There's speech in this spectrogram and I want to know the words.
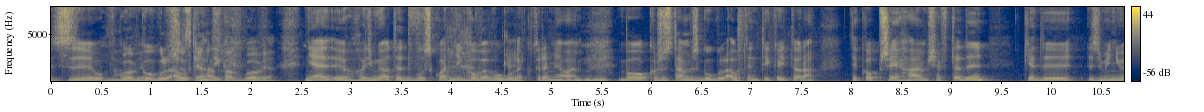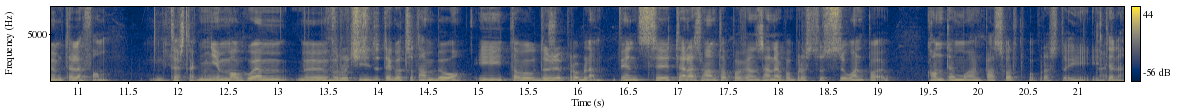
z W głowie. Google Wszystkie Authentic hasła w głowie. nie, chodzi mi o te dwuskładnikowe w ogóle, Okej. które miałem, Mhm. bo korzystałem z Google Authenticatora, tylko przejechałem się wtedy, kiedy zmieniłem telefon. Też tak. Nie mogłem y, wrócić do tego, co tam było i to był duży problem, więc y, teraz mam to powiązane po prostu z one kontem One Password po prostu i, i Tak. tyle.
